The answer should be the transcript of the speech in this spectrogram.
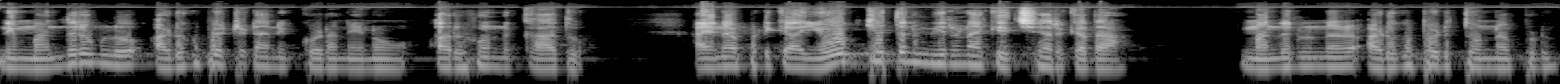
నీ మందిరంలో అడుగు పెట్టడానికి కూడా నేను అర్హుణ్ణి కాదు. అయినప్పటికీ ఆ యోగ్యతను మీరు నాకు ఇచ్చారు కదా. మందిరంలో అడుగు పెడుతున్నప్పుడు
